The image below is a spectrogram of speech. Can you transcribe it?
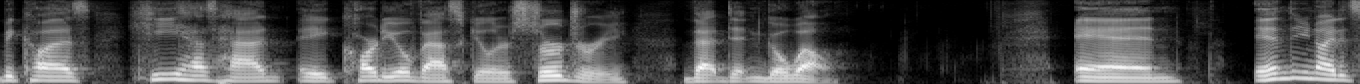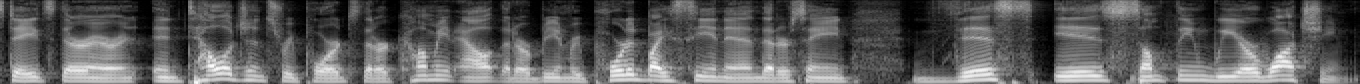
because he has had a cardiovascular surgery that didn't go well. And in the United States, there are intelligence reports that are coming out that are being reported by CNN that are saying this is something we are watching.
